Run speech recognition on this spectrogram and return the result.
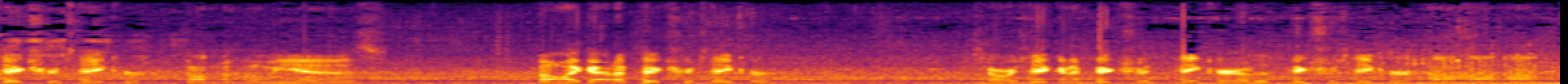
Picture taker. Don't know who he is. Oh, we got a picture taker. So we're taking a picture taker of the picture taker. Ha ha ha.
